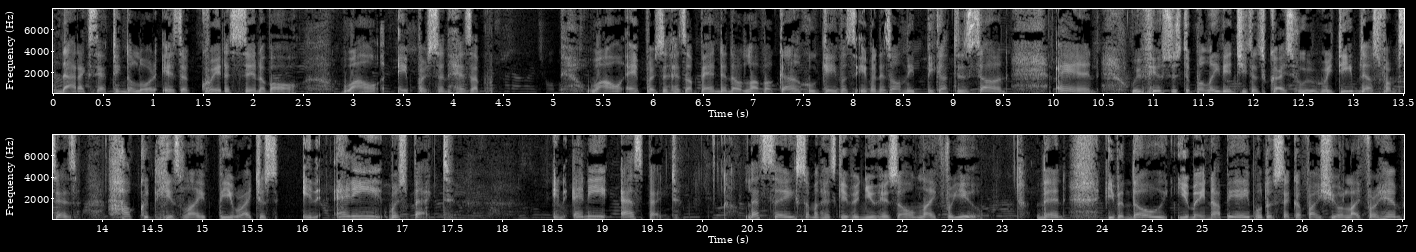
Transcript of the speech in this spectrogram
not accepting the Lord is the greatest sin of all. While a person has a while a person has abandoned the love of God who gave us even his only begotten Son and refuses to believe in Jesus Christ who redeemed us from sins, how could his life be righteous in any respect? In any aspect? Let's say someone has given you his own life for you. Then, even though you may not be able to sacrifice your life for Him,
